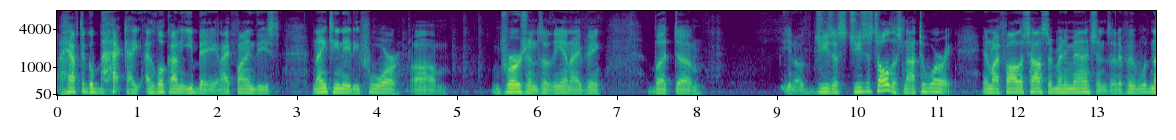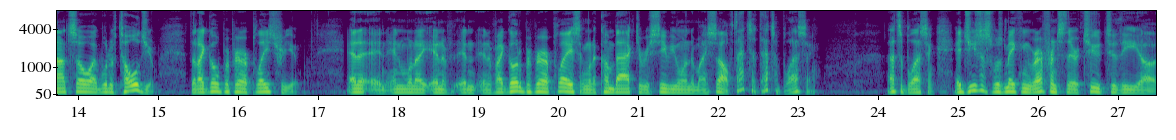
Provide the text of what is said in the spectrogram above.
I have to go back. I, I look on eBay and I find these 1984 um, versions of the NIV. But um, you know, Jesus Jesus told us not to worry. In my Father's house there are many mansions, and if it would not so, I would have told you that I go prepare a place for you. And, and, and when I and if and, and if I go to prepare a place, I'm going to come back to receive you unto myself. That's a that's a blessing. That's a blessing. And Jesus was making reference there too to the uh,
